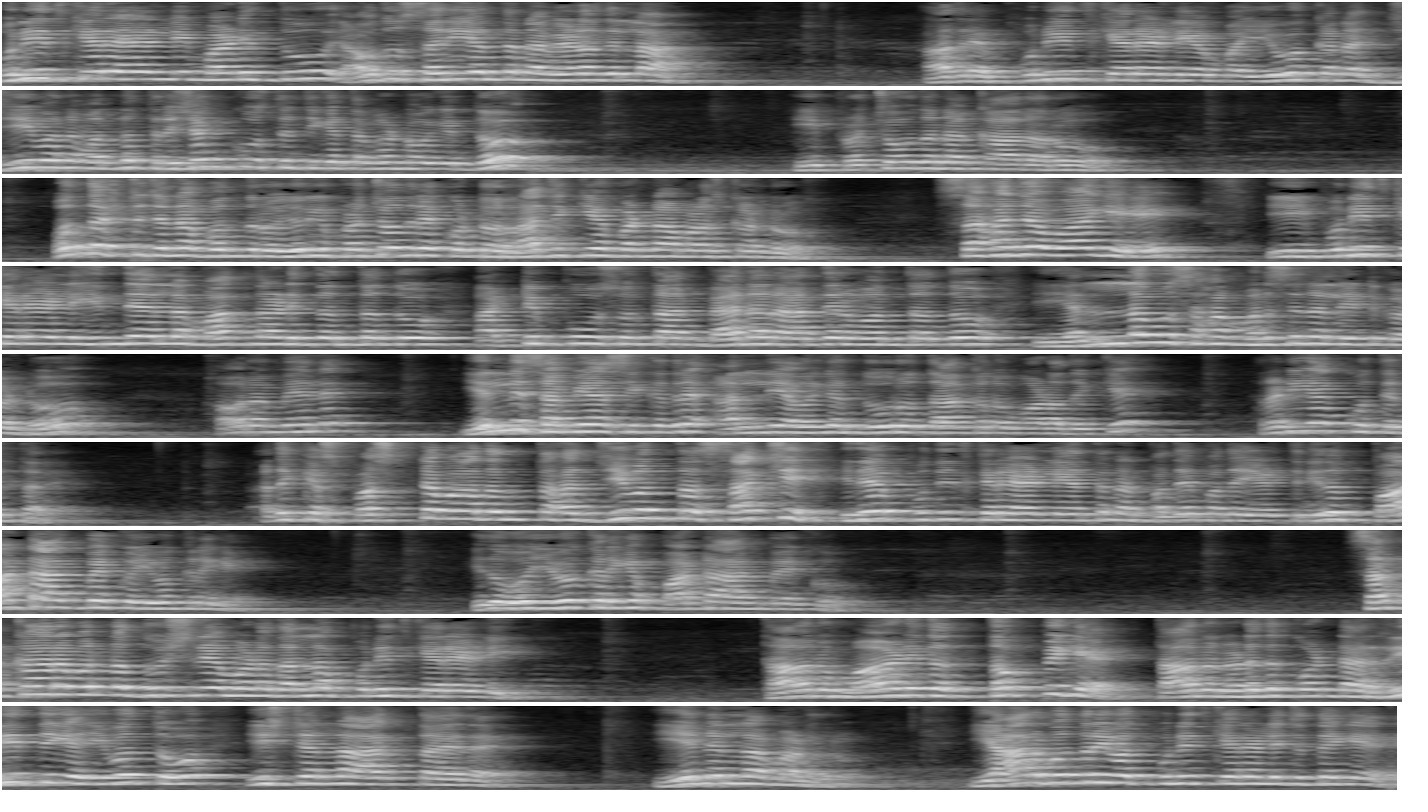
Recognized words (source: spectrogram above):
ಪುನೀತ್ ಕೆರೆಹಳ್ಳಿ ಮಾಡಿದ್ದು ಯಾವುದು ಸರಿ ಅಂತ ನಾವು ಹೇಳೋದಿಲ್ಲ. ಆದರೆ ಪುನೀತ್ ಕೆರೆಹಳ್ಳಿ ಎಂಬ ಯುವಕನ ಜೀವನವನ್ನು ತ್ರಿಶಂಕು ಸ್ಥಿತಿಗೆ ತಗೊಂಡೋಗಿದ್ದು ಈ ಪ್ರಚೋದನಕಾರರು. ಒಂದಷ್ಟು ಜನ ಬಂದರು, ಇವರಿಗೆ ಪ್ರಚೋದನೆ ಕೊಟ್ಟು ರಾಜಕೀಯ ಬಣ್ಣ ಬಳಸ್ಕೊಂಡ್ರು. ಸಹಜವಾಗಿ ಈ ಪುನೀತ್ ಕೆರೆಹಳ್ಳಿ ಹಿಂದೆ ಎಲ್ಲ ಮಾತನಾಡಿದ್ದಂಥದ್ದು, ಆ ಟಿಪ್ಪು ಸುಲ್ತಾನ್ ಬ್ಯಾನರ್ ಹಾರ್ದಿರುವಂಥದ್ದು ಎಲ್ಲವೂ ಸಹ ಮನಸ್ಸಿನಲ್ಲಿ ಇಟ್ಕೊಂಡು ಅವರ ಮೇಲೆ ಎಲ್ಲಿ ಸಮಯ ಸಿಕ್ಕಿದ್ರೆ ಅಲ್ಲಿ ಅವರಿಗೆ ದೂರು ದಾಖಲು ಮಾಡೋದಕ್ಕೆ ರೆಡಿಯಾಗಿ ಕೂತಿರ್ತಾರೆ. ಅದಕ್ಕೆ ಸ್ಪಷ್ಟವಾದಂತಹ ಜೀವಂತ ಸಾಕ್ಷಿ ಇದೇ ಪುನೀತ್ ಕೆರೆಹಳ್ಳಿ ಅಂತ ನಾನು ಪದೇ ಪದೇ ಹೇಳ್ತೀನಿ. ಇದೊಂದು ಪಾಠ ಆಗಬೇಕು ಯುವಕರಿಗೆ. ಇದು ಯುವಕರಿಗೆ ಪಾಠ ಆಗಬೇಕು. ಸರ್ಕಾರವನ್ನು ದೂಷಣೆ ಮಾಡೋದಲ್ಲ ಪುನೀತ್ ಕೆರೆಹಳ್ಳಿ ತಾನು ಮಾಡಿದ ತಪ್ಪಿಗೆ ತಾನು ನಡೆದುಕೊಂಡ ರೀತಿಗೆ ಇವತ್ತು ಇಷ್ಟೆಲ್ಲ ಆಗ್ತಾ ಇದೆ. ಏನೆಲ್ಲ ಮಾಡಿದ್ರು? ಯಾರು ಬಂದ್ರು ಇವತ್ತು ಪುನೀತ್ ಕೆರೆಹಳ್ಳಿ ಜೊತೆಗೆ?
